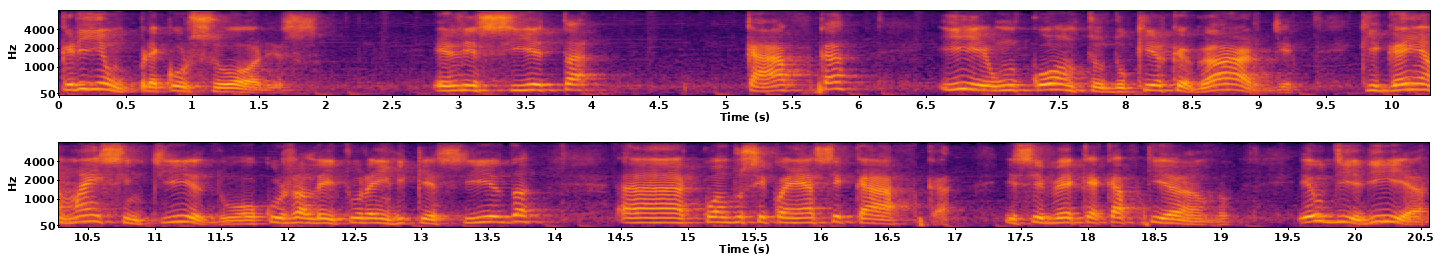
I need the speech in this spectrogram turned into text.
criam precursores. Ele cita Kafka e um conto do Kierkegaard que ganha mais sentido ou cuja leitura é enriquecida ah, quando se conhece Kafka e se vê que é kafkiano. Eu diria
